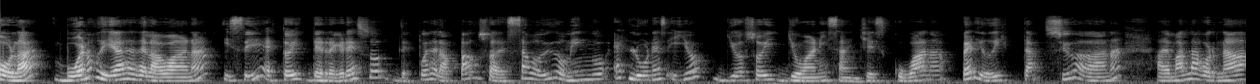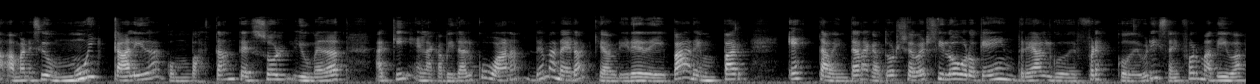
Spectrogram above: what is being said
Hola, buenos días desde La Habana. Y sí, estoy de regreso después de la pausa de sábado y domingo, es lunes y yo, yo soy Joanny Sánchez, cubana, periodista, ciudadana. Además la jornada ha amanecido muy cálida con bastante sol y humedad aquí en la capital cubana, de manera que abriré de par en par esta ventana 14 a ver si logro que entre algo de fresco de brisa informativa,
